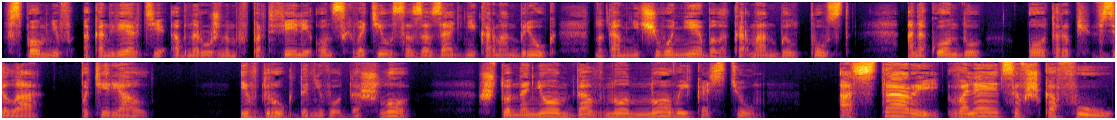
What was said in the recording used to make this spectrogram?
Вспомнив о конверте, обнаруженном в портфеле, он схватился за задний карман брюк, но там ничего не было, карман был пуст. Анаконду оторопь взяла, потерял. И вдруг до него дошло, что на нем давно новый костюм, а старый валяется в шкафу.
